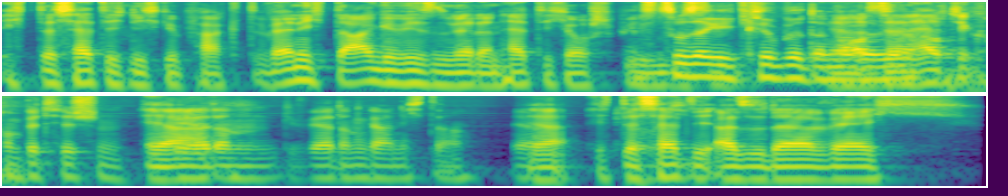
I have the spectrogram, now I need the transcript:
ich das hätte ich nicht gepackt. Wenn ich da gewesen wäre, dann hätte ich auch spielen Ist zu sehr gekribbelt dann ja, also dann auch die Competition. Die ja. wäre dann, die wäre dann gar nicht da. Ja, ja ich, das hätte, also da wäre ich,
